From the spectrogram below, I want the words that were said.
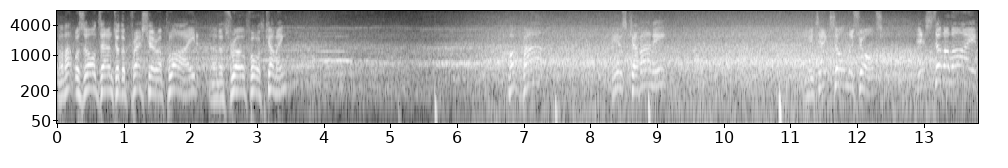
Well, that was all down to the pressure applied, and a throw forthcoming. Pogba. Here's Cavani. And he takes on the shot. It's still alive.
